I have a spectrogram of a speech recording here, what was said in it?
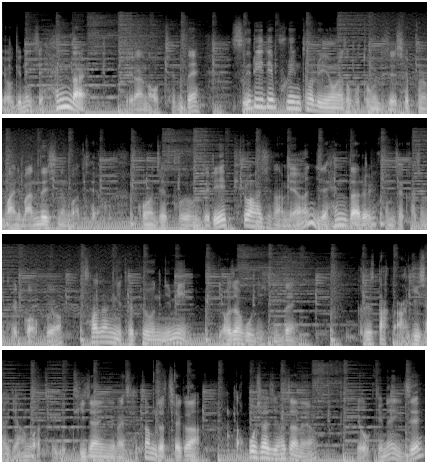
여기는 이제 헨달 이라는 업체인데 3D 프린터를 이용해서 보통 이제 제품을 많이 만드시는 것 같아요. 그런 제품들이 필요하시다면 이제 헨달을 검색하시면 될 것 같고요. 사장님 대표님이 여자분이신데 그래서 딱 아기자기한 것 같아요. 디자인이랑 색감 자체가 딱 뽀샤시 하잖아요. 여기는 이제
